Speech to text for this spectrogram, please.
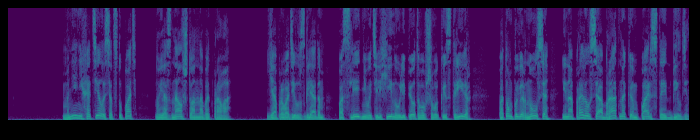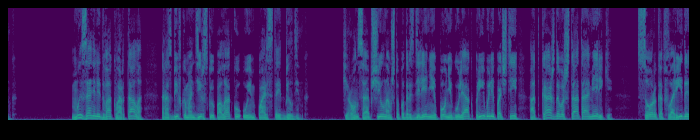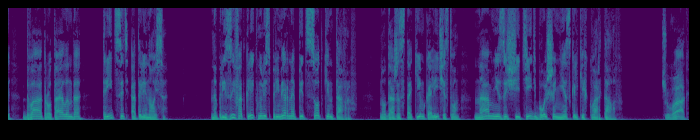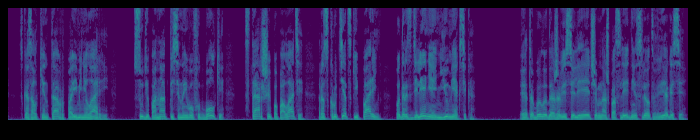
Мне не хотелось отступать, но я знал, что Аннабет права. Я проводил взглядом последнего тельхина, улепетывавшего к Истривер, потом повернулся и направился обратно к Empire State Building. Мы заняли два квартала, разбив командирскую палатку у Empire State Building. Херон сообщил нам, что подразделения Пони Гуляк прибыли почти от каждого штата Америки, 40 от Флориды, 2 от Рот-Айленда, 30 от Иллинойса. На призыв откликнулись примерно 500 кентавров. Но даже с таким количеством нам не защитить больше нескольких кварталов. «Чувак», — сказал кентавр по имени Ларри, судя по надписи на его футболке, старший по палате, раскрутецкий парень подразделения Нью-Мексико. «Это было даже веселее, чем наш последний слет в Вегасе».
